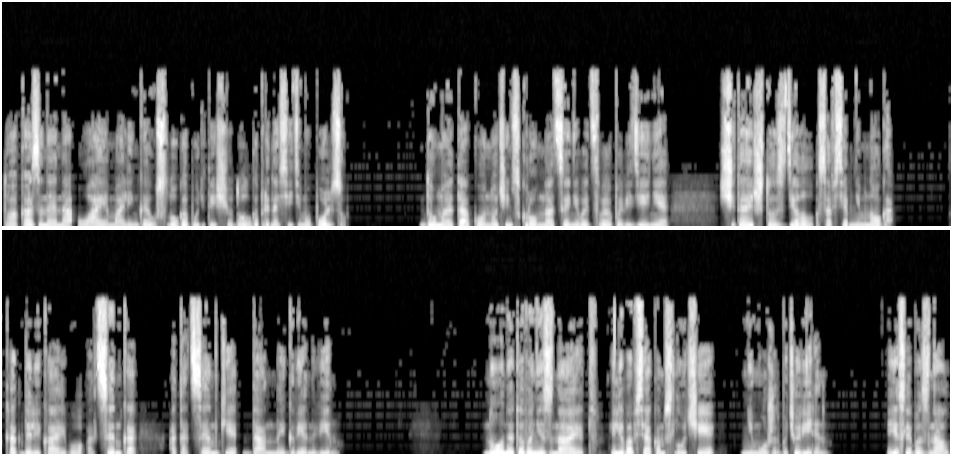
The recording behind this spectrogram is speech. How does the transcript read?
то оказанная на Уае маленькая услуга будет еще долго приносить ему пользу. Думая так, он очень скромно оценивает свое поведение, считает, что сделал совсем немного. Как далека его оценка от оценки данной Гвен Вин. Но он этого не знает, или во всяком случае не может быть уверен. Если бы знал,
